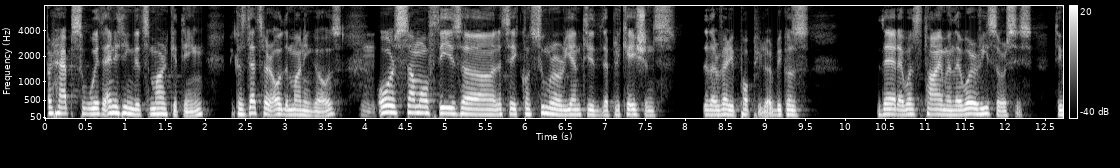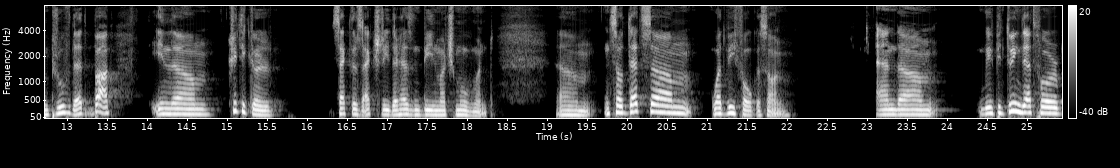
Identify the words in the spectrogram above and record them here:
perhaps with anything that's marketing, because that's where all the money goes, hmm. or some of these, uh, let's say, consumer-oriented applications that are very popular, because there there was time and there were resources to improve that. But in the um, critical sectors, actually, there hasn't been much movement, um, and so that's um, what we focus on. And um, we've been doing that for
